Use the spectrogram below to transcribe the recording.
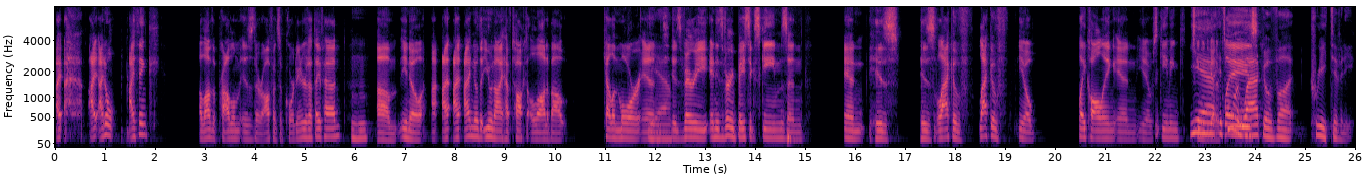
I I I don't I think a lot of the problem is their offensive coordinators that they've had. Mm-hmm. Um, you know, I, I I know that you and I have talked a lot about Kellen Moore and Yeah. his very and his very basic schemes and and his his lack of lack of you know play calling and you know scheming scheming Yeah, together it's plays. more lack of uh, creativity.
